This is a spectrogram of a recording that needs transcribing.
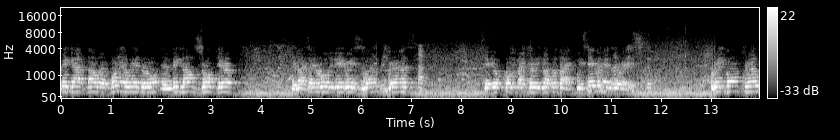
Big gap now, they're pulling away at the road, there's a big long stroke there. The backside of the road did race as well, fairness. Then you have Courtmacsherry dropping back. We stay with head of the race. Ring going through.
